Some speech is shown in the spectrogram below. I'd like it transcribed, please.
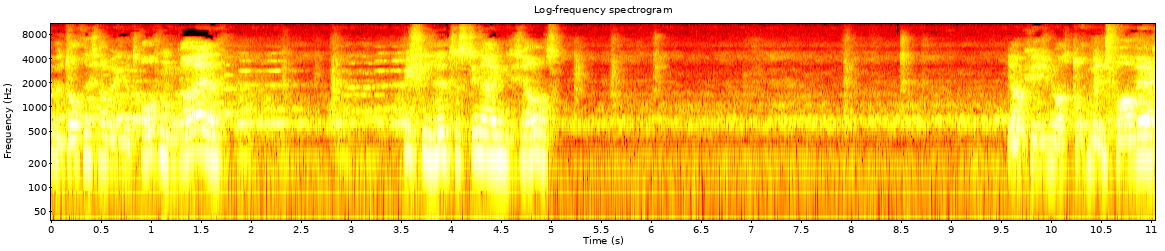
Ja, doch, ich habe ihn getroffen. Geil. Wie viel hält das Ding eigentlich aus? Ja, okay, ich mach doch mit Fahrwerk.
